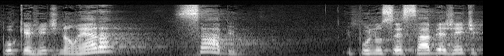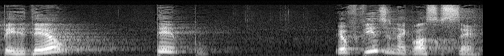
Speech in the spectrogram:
Porque a gente não era sábio. E por não ser sábio, a gente perdeu tempo. Eu fiz o negócio certo.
